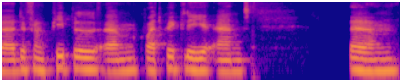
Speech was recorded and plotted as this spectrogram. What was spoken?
uh, different people um, quite quickly, and um,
